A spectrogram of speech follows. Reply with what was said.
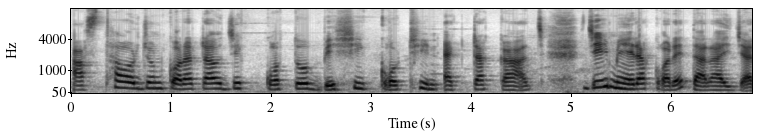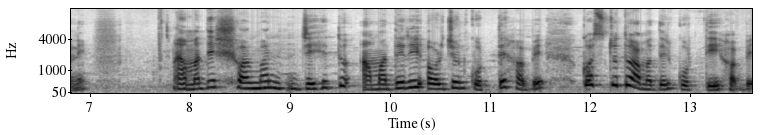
আস্থা অর্জন করাটাও যে কত বেশি কঠিন একটা কাজ, যেই মেয়েরা করে তারাই জানে। আমাদের সম্মান যেহেতু আমাদেরই অর্জন করতে হবে, কষ্ট তো আমাদের করতেই হবে।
